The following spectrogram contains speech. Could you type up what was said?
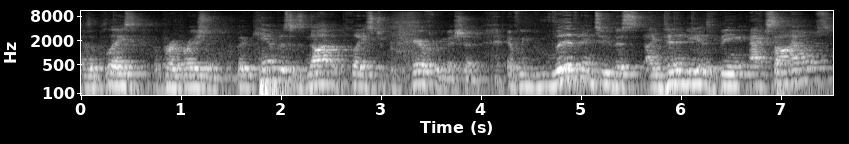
as a place of preparation, but campus is not a place to prepare for mission. If we live into this identity as being exiles,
